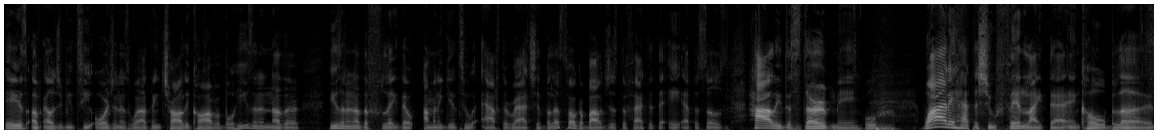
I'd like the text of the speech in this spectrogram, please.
is of LGBT origin as well. I think Charlie Carver, but he's in another. He's in another flick that I'm gonna get to after Ratched. But let's talk about just the fact that the eight episodes highly disturbed me. Oof. Why they had to shoot Finn like that in cold blood?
